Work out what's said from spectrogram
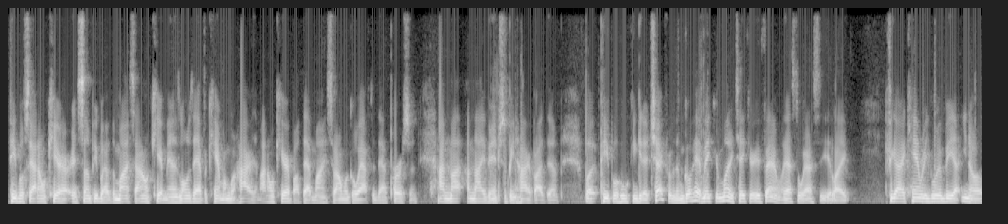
People say, I don't care, and some people have the mindset, I don't care, man. As long as they have a camera, I'm going to hire them. I don't care about that mindset. I'm going to go after that person. I'm not I'm not even interested in being hired by them. But people who can get a check from them, go ahead, make your money, take care of your family. That's the way I see it. Like if you got a camera, you want to be a you know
